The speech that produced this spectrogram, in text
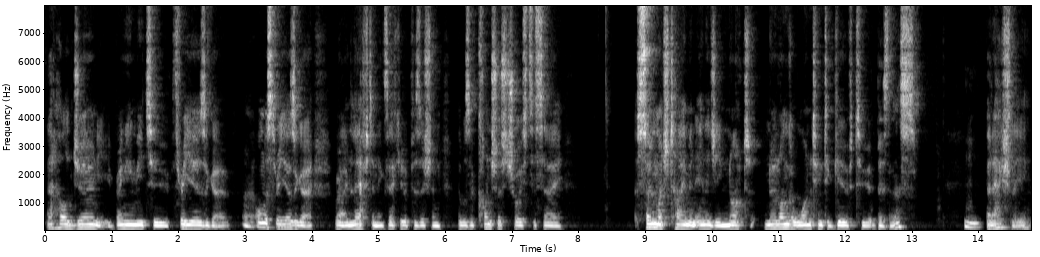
that whole journey bringing me to three years ago, uh, almost three years ago, where I left an executive position, there was a conscious choice to say, so much time and energy not no longer wanting to give to a business, mm. but actually,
